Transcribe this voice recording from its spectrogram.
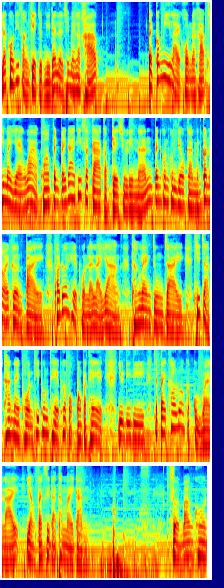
และคนที่สังเกตจุดนี้ได้เลยใช่ไหมล่ะครับ แต่ก็มีหลายคนนะครับที่มาแย้งว่าความเป็นไปได้ที่สกากับเกชูลินนั้น เป็นคนคนเดียวกันมันก็น้อยเกินไป เพราะด้วยเหตุผลหลาย ๆ อย่าง ทั้งแรงจูงใจที่จากท่านนายพลที่ทุ่มเทเพื่อปกป้องประเทศ อยู่ดี ๆ จะไปเข้าร่วมกับกลุ่มไวไลท์อย่างแฟกซิดัตทำไมกัน ส่วนบางคน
